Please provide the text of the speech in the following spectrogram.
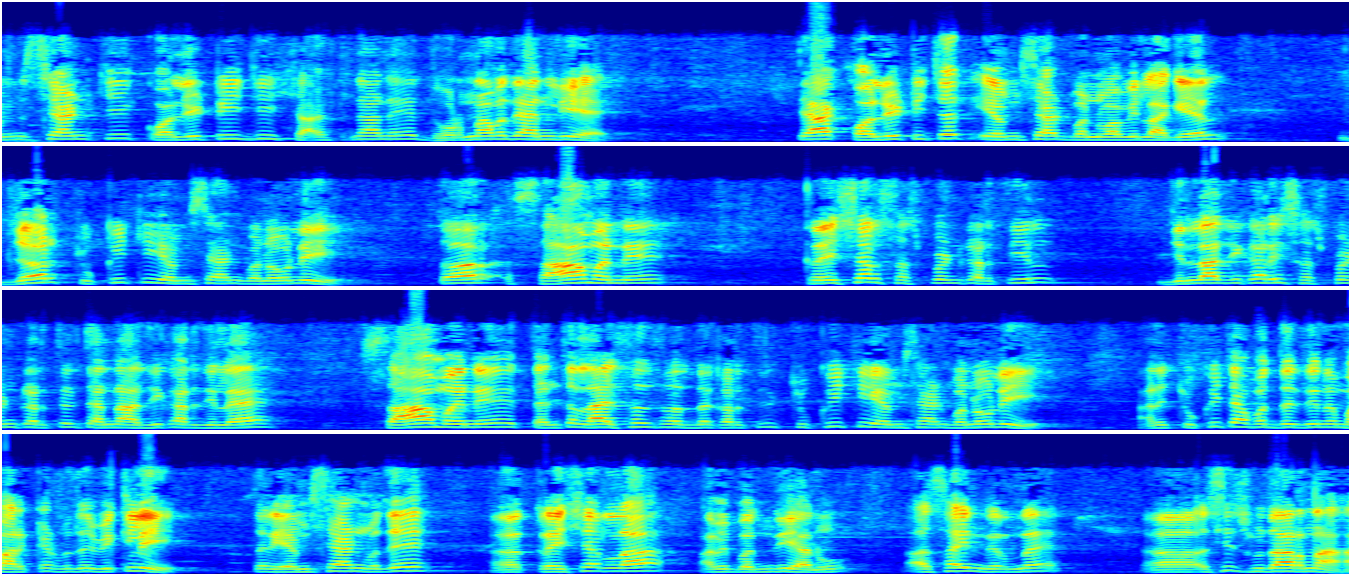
एमसॅटची क्वालिटी जी शासनाने धोरणामध्ये आणली आहे त्या क्वालिटीचंच एमसॅट बनवावी लागेल. जर चुकीची एमसॅट बनवली तर सहा महिने क्रेशर सस्पेंड करतील जिल्हाधिकारी सस्पेंड करतील त्यांना अधिकार दिला आहे सहा महिने त्यांचं लायसन्स रद्द करतील. चुकीची एमसॅट बनवली आणि चुकीच्या पद्धतीने मार्केटमध्ये विकली तर एमसॅटमध्ये क्रेशरला आम्ही बंदी आणू. असाही निर्णय अशी सुधारणा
